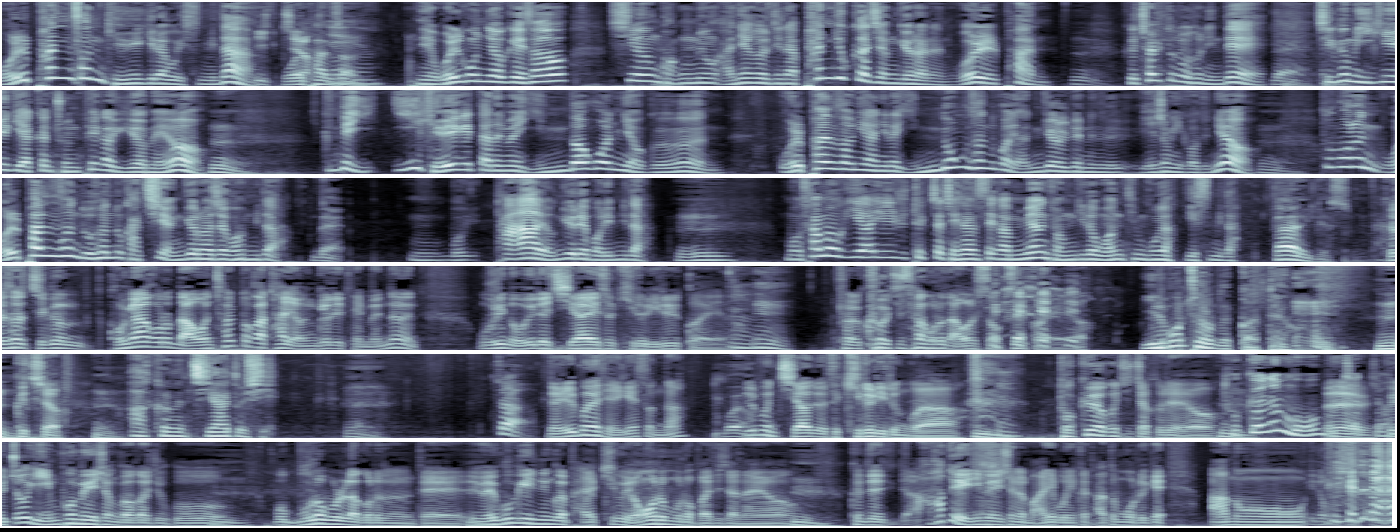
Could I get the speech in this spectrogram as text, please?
월판선 계획이라고 있습니다. 있죠. 월판선. 네, 월곤역에서 시흥, 광명, 안약을 지나 판교까지 연결하는 월판 음. 그 철도 노선인데 네. 지금 이 계획이 약간 존폐가 위험해요. 음. 근데 이, 이 계획에 따르면 인덕원역은 월판선이 아니라 인동선과 연결되는 예정이거든요. 음. 후보는 월판선 노선도 같이 연결하자고 합니다. 네. 음, 뭐 다 연결해 버립니다. 음. 뭐 3억 이하 1주택자 재산세 감면 경기도 원팀 공약 있습니다. 알겠습니다. 그래서 지금 공약으로 나온 철도가 다 연결이 되면은 우린 오히려 지하에서 길을 잃을 거예요. 음. 결코 지상으로 나올 수 없을 거예요. 일본처럼 될 것 같아요. 음. 그쵸? 아 그러면 지하 도시. 자, 내가 일본에서 얘기했었나? 뭐요? 일본 지하도에서 길을 잃은 거야. 도쿄역은 진짜 그래요. 도쿄는 뭐, 못 네, 찾죠. 그 저기 인포메이션 가가지고 음. 뭐 물어보려 그러는데 외국인인 걸 밝히고 영어로 물어봐야 되잖아요. 음. 근데 하도 애니메이션을 많이 보니까 나도 모르게 아노 이런 거 있는 거야.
